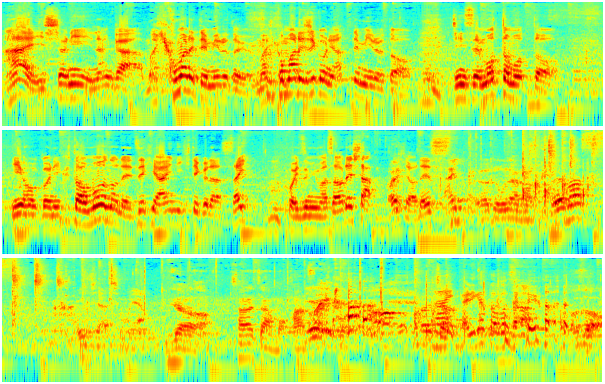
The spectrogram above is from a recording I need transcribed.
はい一緒になんか巻き込まれてみるという巻き込まれ事故に遭ってみると人生もっともっといい方向に行くと思うのでぜひ会いに来てください、小泉正雄でした、はい以上ですはいありがとうございます。ありがとうございますはいじゃあ下やんじゃあ、さなちゃんも感想。はい、ありがとうございます。どうぞ。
